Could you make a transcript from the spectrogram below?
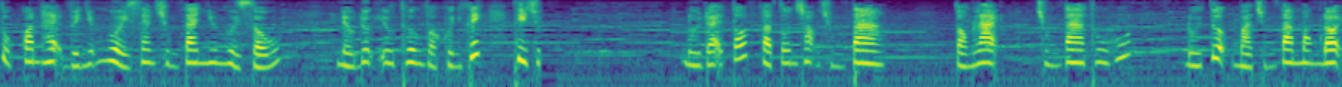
tục quan hệ với những người xem chúng ta như người xấu. Nếu được yêu thương và khuyến khích, thì chúng đối đãi tốt và tôn trọng chúng ta. Tóm lại, chúng ta thu hút đối tượng mà chúng ta mong đợi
